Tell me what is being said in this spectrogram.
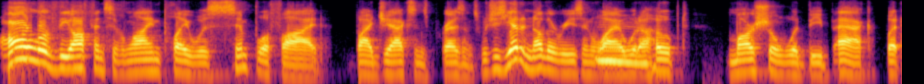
all of the offensive line play was simplified by Jackson's presence, which is yet another reason why mm. I would have hoped Marshall would be back. But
